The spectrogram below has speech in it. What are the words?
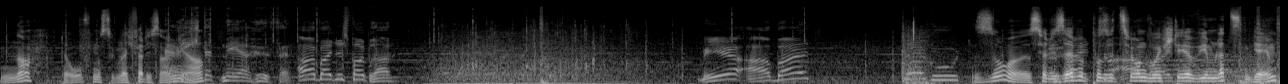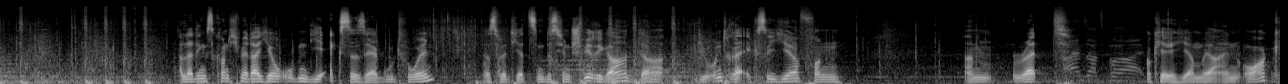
Na, der Hof müsste gleich fertig sein, ja. Arbeit ist vollbracht. Mehr Arbeit? Na gut. So, ist ja dieselbe Position, wo ich stehe wie im letzten Game. Allerdings konnte ich mir da hier oben die Echse sehr gut holen. Das wird jetzt ein bisschen schwieriger, da die untere Echse hier von ähm, Red... Okay, hier haben wir einen Ork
